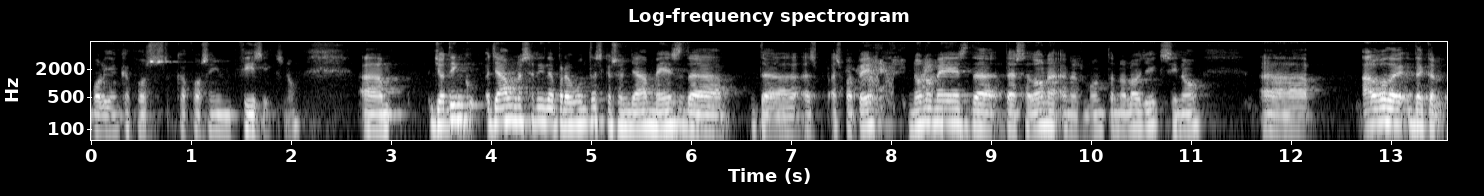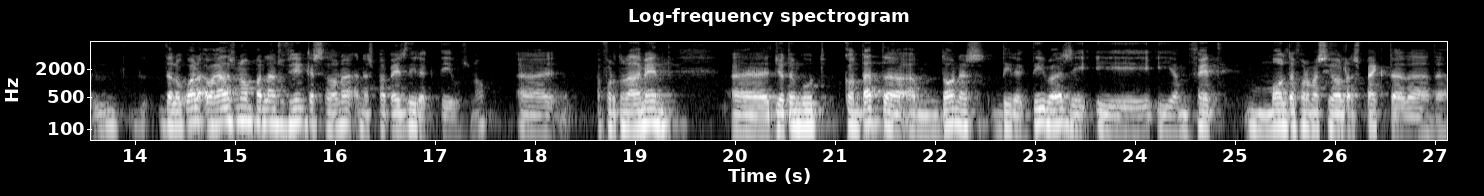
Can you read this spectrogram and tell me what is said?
volien que, fos, que fossin físics. No? Eh, jo tinc ja una sèrie de preguntes que són ja més de, de es, es paper, no només de, de sa dona en el món tecnològic, sinó eh, algo de, de, de, de lo qual a vegades no en parlant suficient que se dona en els papers directius. No? Eh, afortunadament, eh, jo he tingut contacte amb dones directives i, i, i hem fet molta formació al respecte de, de,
